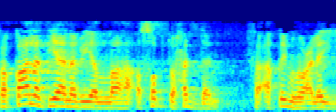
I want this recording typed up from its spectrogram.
فقالت يا نبي الله أصبت حدا فأقمه علي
